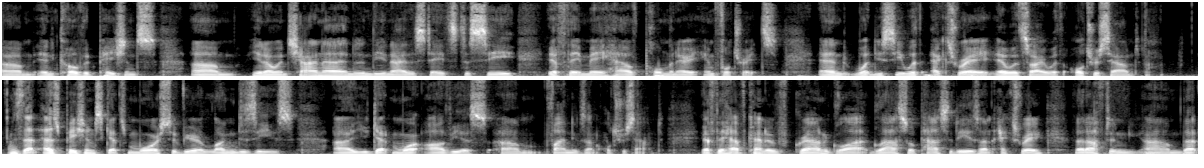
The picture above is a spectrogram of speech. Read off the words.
um, in COVID patients, um, you know, in China and in the United States to see if they may have pulmonary infiltrates. And what you see with X-ray, uh, with sorry, with ultrasound, is that as patients get more severe lung disease, uh, you get more obvious um, findings on ultrasound. If they have kind of ground gla- glass opacities on X-ray, that often um, that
